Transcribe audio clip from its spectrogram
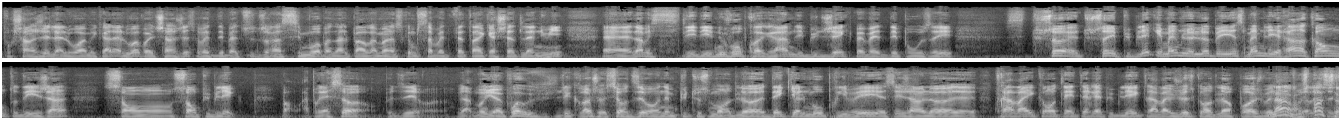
pour changer la loi, mais quand la loi va être changée, ça va être débattu durant six mois pendant le Parlement. C'est comme si ça va être fait en cachette la nuit. Euh, non, mais des nouveaux programmes, des budgets qui peuvent être déposés, tout ça, tout ça est public et même le lobbyiste, même les rencontres des gens sont, sont publics. Bon, après ça, on peut dire, euh, regarde, moi, il y a un point où je décroche. Si on dit on n'aime plus tout ce monde-là, dès qu'il y a le mot privé, euh, ces gens-là euh, travaillent contre l'intérêt public, travaillent juste contre leur poche. veulent Non, c'est pas ça,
